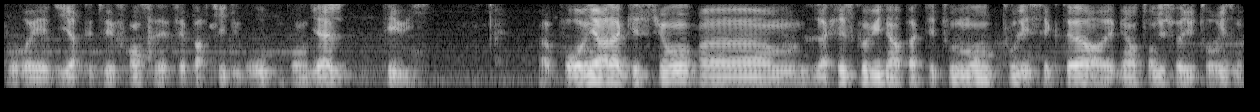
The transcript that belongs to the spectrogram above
pourrais dire que TUI France fait partie du groupe mondial TUI. Euh, pour revenir à la question, la crise Covid a impacté tout le monde, tous les secteurs, et bien entendu sur du tourisme.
